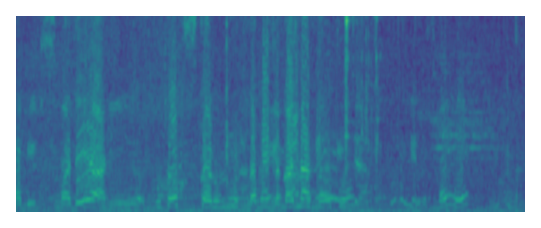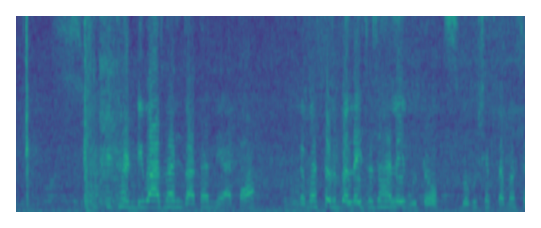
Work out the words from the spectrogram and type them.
हबीब्समध्ये आणि बुटॉक्स करून घेतलं. म्हटलं करणार नव्हतं नाही ती. थंडी वाजणार जाताना आता. तर मस्त रुपलायचं झालंय बुटॉक्स बघू शकता मस्त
